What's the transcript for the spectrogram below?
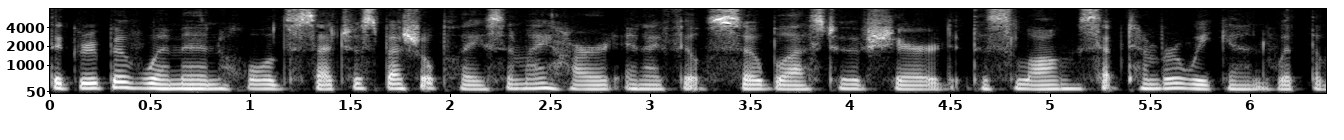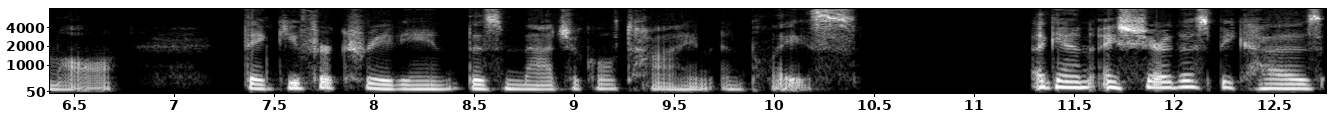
The group of women holds such a special place in my heart, and I feel so blessed to have shared this long September weekend with them all. Thank you for creating this magical time and place. Again, I share this because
